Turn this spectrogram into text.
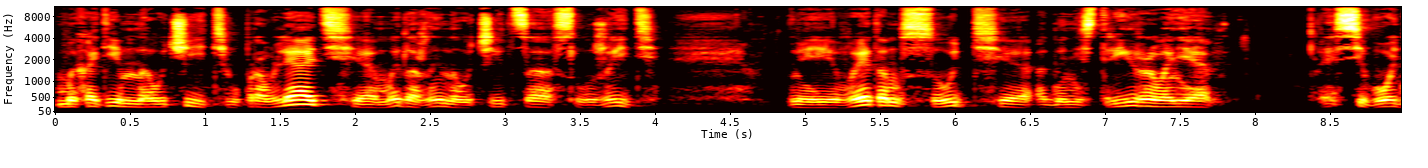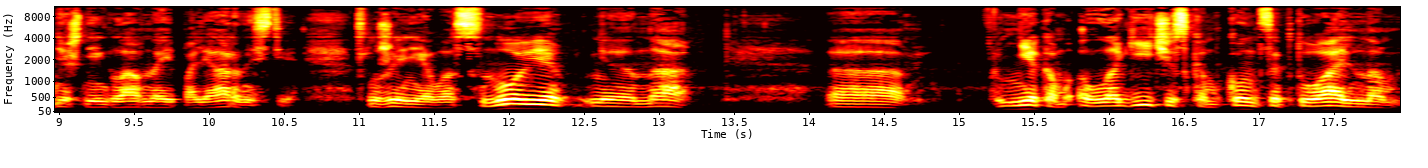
мы хотим научить управлять, мы должны научиться служить. И в этом суть администрирования – сегодняшней главной полярности. Служение в основе э, на э, неком логическом, концептуальном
